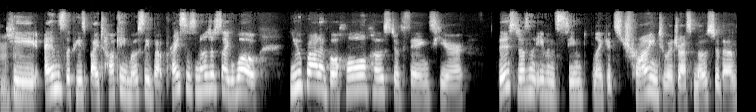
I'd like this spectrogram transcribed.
Mm-hmm. He ends the piece by talking mostly about prices. And I was just like, whoa, you brought up a whole host of things here. This doesn't even seem like it's trying to address most of them.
